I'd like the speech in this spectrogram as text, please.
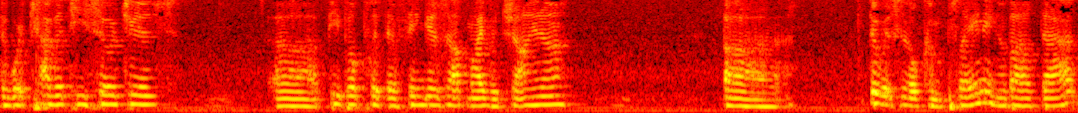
there were cavity searches. Uh, people put their fingers up my vagina. Uh, there was no complaining about that.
